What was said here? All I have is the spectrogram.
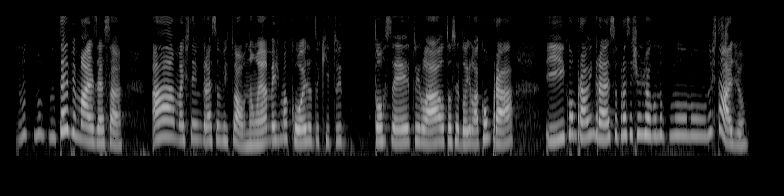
não, não, não, teve mais essa. Ah, mas tem ingresso virtual. Não é a mesma coisa do que tu torcer, tu ir lá, o torcedor ir lá comprar e comprar o ingresso para assistir um jogo no, no, no, no estádio.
